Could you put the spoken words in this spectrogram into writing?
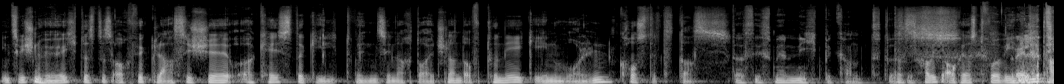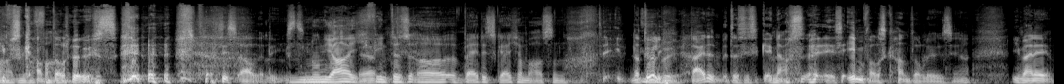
Inzwischen höre ich, dass das auch für klassische Orchester gilt. Wenn sie nach Deutschland auf Tournee gehen wollen, kostet das. Das ist mir nicht bekannt. Das, das habe ich auch erst vor wenigen relativ Tagen skandalös. das ist allerdings. Nun ja, ich ja. finde das äh, beides gleichermaßen. Natürlich, übel. beide. Das ist genauso, ist ebenfalls skandalös. Ja. Ich meine,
